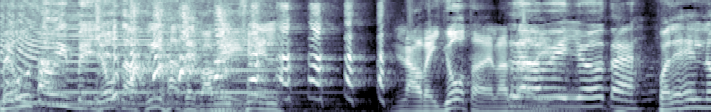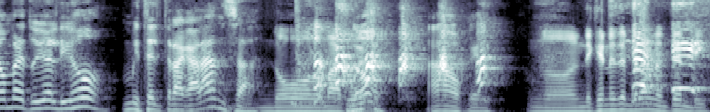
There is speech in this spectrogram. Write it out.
Me gusta mi bellota, fíjate, para Michelle. La bellota de la La radio. bellota. ¿Cuál es el nombre tuyo? Él dijo Mr. Tragalanza. No, no me acuerdo. Ah, ok. No, de que no entendí, no entendí.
